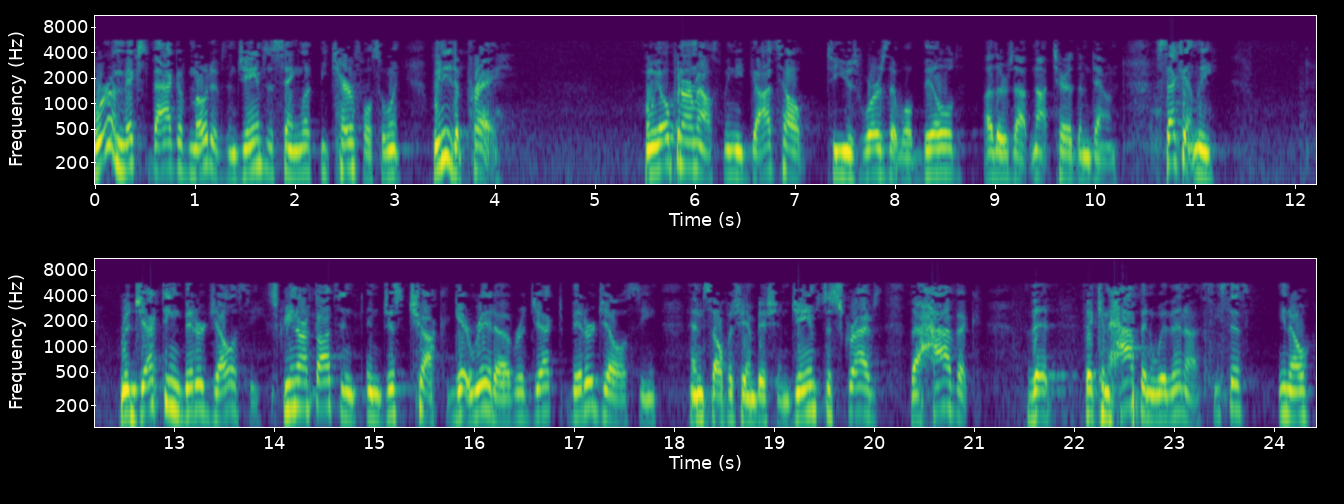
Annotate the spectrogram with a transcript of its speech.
we're a mixed bag of motives, and James is saying, look, be careful. So we need to pray. When we open our mouths, we need God's help to use words that will build others up, not tear them down. Secondly, Rejecting bitter jealousy. Screen our thoughts and, and, just chuck, get rid of, reject bitter jealousy and selfish ambition. James describes the havoc that, that can happen within us. He says, you know,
